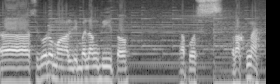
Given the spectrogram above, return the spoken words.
Uh, siguro mga lima lang dito. Tapos rock na.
